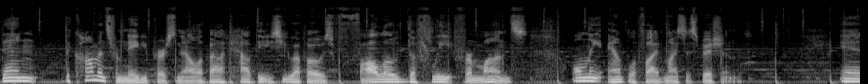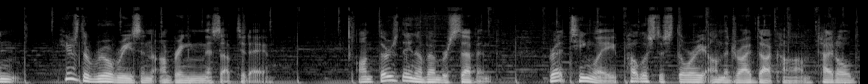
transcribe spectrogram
Then, the comments from Navy personnel about how these UFOs followed the fleet for months only amplified my suspicions. And here's the real reason I'm bringing this up today. On Thursday, November 7th, Brett Tingley published a story on thedrive.com titled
